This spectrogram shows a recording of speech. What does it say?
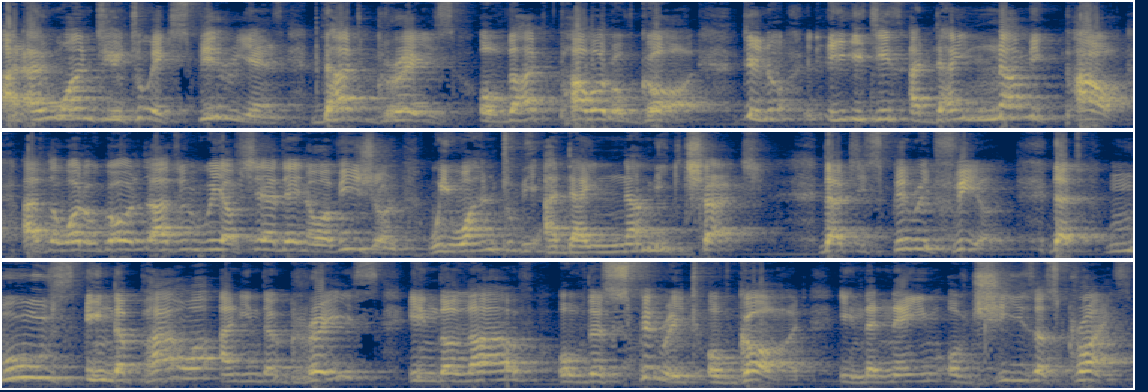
And I want you to experience that grace of that power of God. You know, it is a dynamic power. As the word of God, as we have shared in our vision, we want to be a dynamic church that is spirit filled, that moves in the power and in the grace, in the love of the Spirit of God, in the name of Jesus Christ,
